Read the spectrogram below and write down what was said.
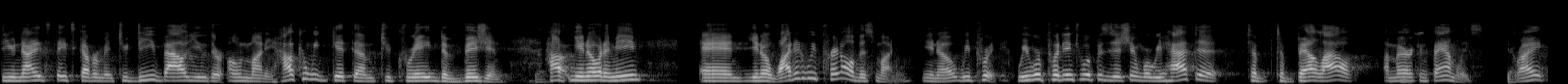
the United States government to devalue their own money? How can we get them to create division? How you know what I mean? And you know why did we print all this money? You know we put we were put into a position where we had to to to bail out American families, right?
